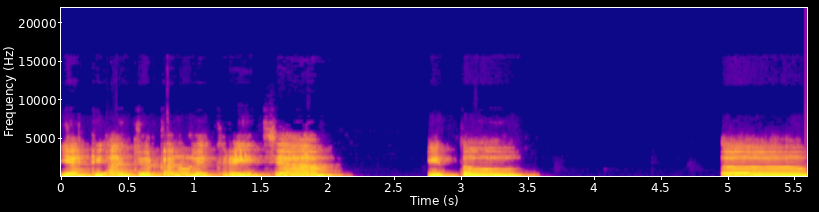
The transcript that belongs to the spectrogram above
yang dianjurkan oleh gereja itu eh,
